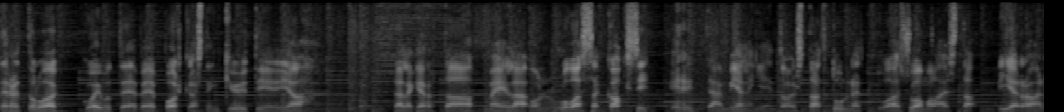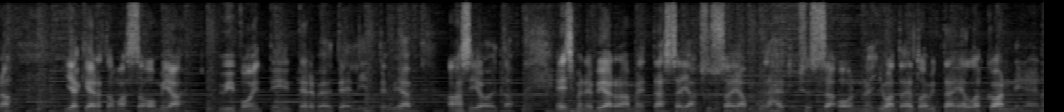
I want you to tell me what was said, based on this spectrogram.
Tervetuloa Koivu TV-podcastin kyytiin ja tällä kertaa meillä on luvassa kaksi erittäin mielenkiintoista tunnettua suomalaista vieraana ja kertomassa omia hyvinvointiin, terveyteen liittyviä asioita. Ensimmäinen vieraamme tässä jaksossa ja lähetyksessä on juontaja toimittaja Ella Kanninen,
